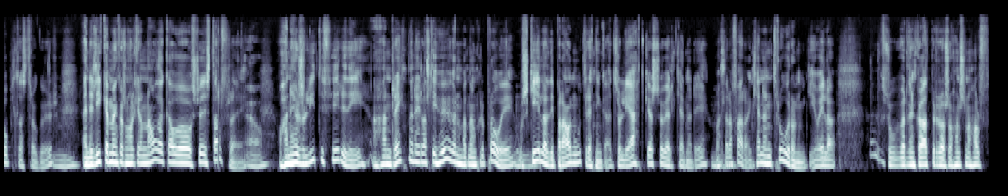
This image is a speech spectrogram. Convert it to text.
fótboltastrákur en er líka með einhver svona hálfgerða náðagáð á sviði starffræði. Já, og hann hefur svo lítið fyrir því að hann reiknar eiginlega allt í huganum hann á einhverju prófi og skilar því bara án útreikninga. Þetta er svo létt, gjör svo vel kennari og ætlar að fara en kennarinn trúir honum ekki og eiginlega svo verður einhver atbyrður og svo hann svona hálf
